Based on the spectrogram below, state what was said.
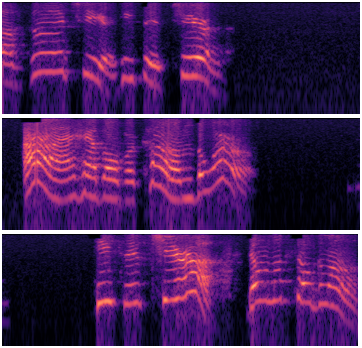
of good cheer. He says, cheer up. I have overcome the world. He says, cheer up. Don't look so glum.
